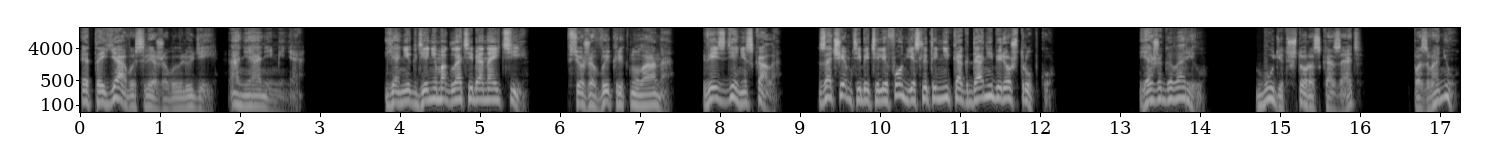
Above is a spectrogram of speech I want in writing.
Это я выслеживаю людей, а не они меня. «Я нигде не могла тебя найти!» Все же выкрикнула она. «Весь день искала. Зачем тебе телефон, если ты никогда не берешь трубку?» «Я же говорил, будет что рассказать, позвоню».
